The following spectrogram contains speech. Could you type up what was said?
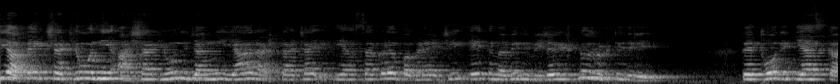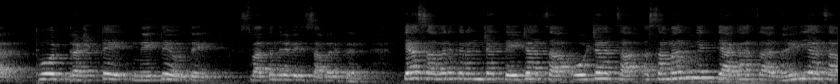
ही अपेक्षा ठेवून ही आशा ठेवून ज्यांनी या राष्ट्राच्या इतिहासाकडे बघण्याची एक नवीन विजयिष्णू दृष्टी दिली. ते थोर इतिहासकार थोर द्रष्टे नेते होते स्वातंत्र्यवीर सावरकर. त्या सावरकरांच्या तेजाचा ओजाचा असामान्य त्यागाचा धैर्याचा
